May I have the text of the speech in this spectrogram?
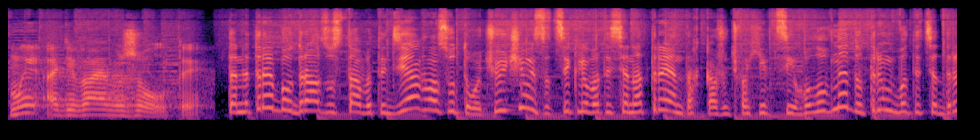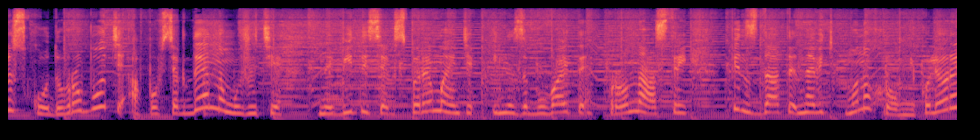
мы одеваем желтый. Та не треба одразу ставити діагноз оточуючим і зациклюватися на трендах, кажуть фахівці. Головне дотримуватися дрес-коду в роботі, а в повсякденному житті не бійтеся експериментів і не забувайте про настрій. Він здати навіть монохромні кольори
